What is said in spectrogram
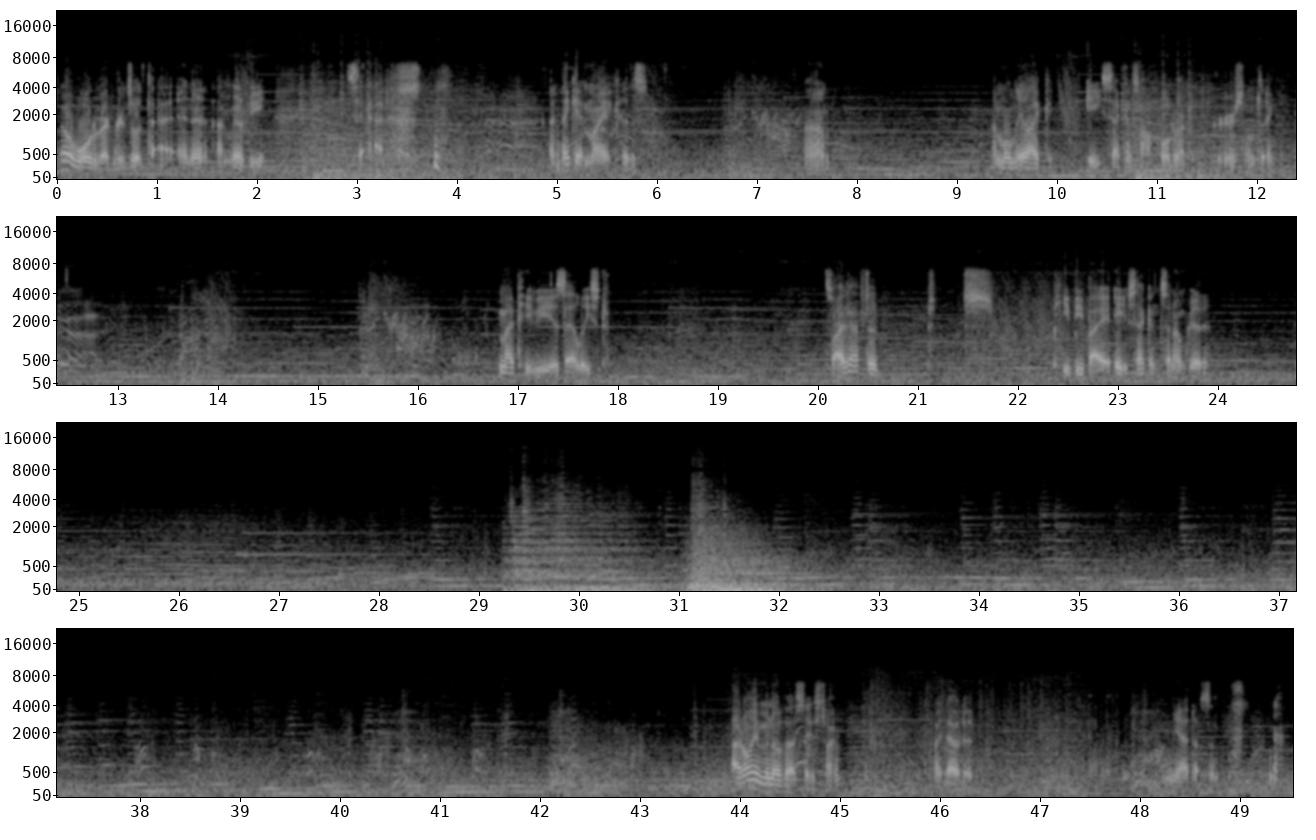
No world records with that in it. I'm gonna be sad. I think it might, cause um, I'm only like eight seconds off world record or something. My PB is at least. So I'd have to PB by eight seconds and I'm good. I don't even know if that saves time. I doubt it. Yeah, it doesn't.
